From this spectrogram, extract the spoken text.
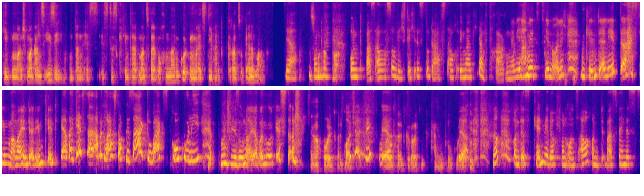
geht manchmal ganz easy. Und dann ist, ist das Kind halt mal zwei Wochen lang Gurken, weil es die halt gerade so gerne mag. Ja, und, und, was auch so wichtig ist, du darfst auch immer wieder fragen. Ne? Wir haben jetzt hier neulich ein Kind erlebt, da ist die Mama hinter dem Kind, ja, aber gestern, aber du hast doch gesagt, du magst Brokkoli. Und wir so, naja, aber nur gestern. Ja, heute halt, heute halt nicht mehr. Heute halt gerade kein Brokkoli. Ja, ne? Und das kennen wir doch von uns auch. Und was, wenn es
